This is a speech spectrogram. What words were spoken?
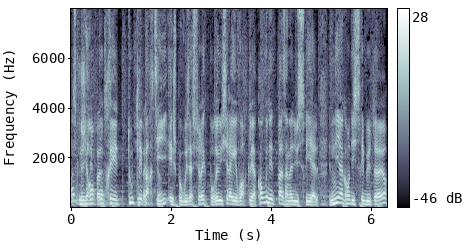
parce que j'ai pas- rencontré toutes les parties et je peux vous assurer que pour réussir à y voir clair, quand vous n'êtes pas un industriel ni un grand distributeur,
